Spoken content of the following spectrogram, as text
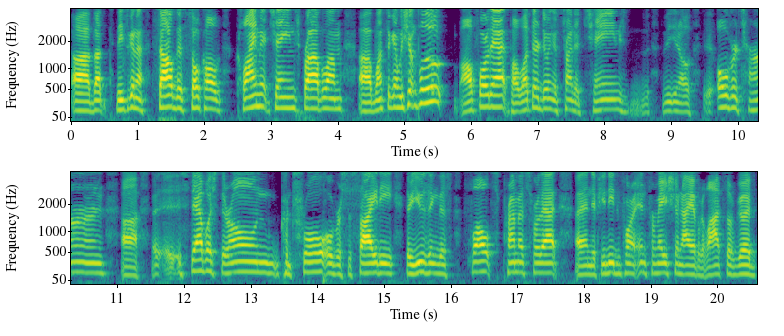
Uh, but the He's going to solve this so-called climate change problem. Uh, once again, we shouldn't pollute. All for that, but what they're doing is trying to change, you know, overturn, uh, establish their own control over society. They're using this false premise for that. And if you need more information, I have lots of good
